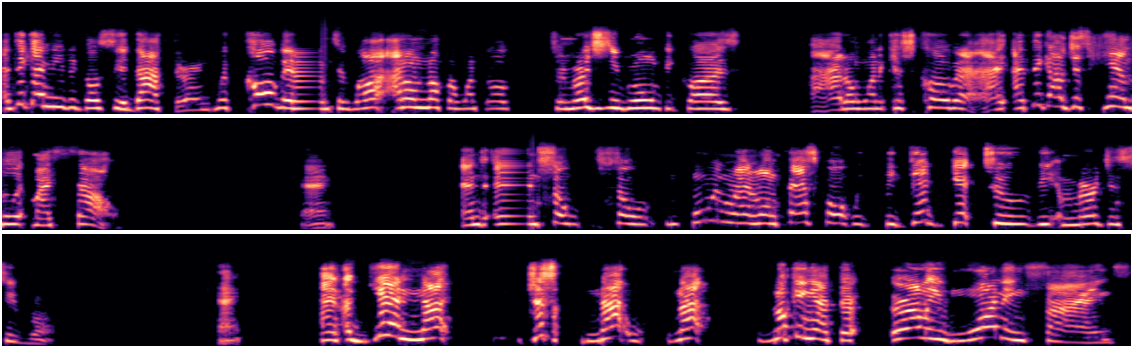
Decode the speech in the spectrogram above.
I think I need to go see a doctor. And with COVID, I said, well, I don't know if I want to go to emergency room because I don't want to catch COVID. I, I think I'll just handle it myself. Okay. And and so so moving right along, fast forward, we, we did get to the emergency room. Okay. and again, not just not not looking at the early warning signs.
